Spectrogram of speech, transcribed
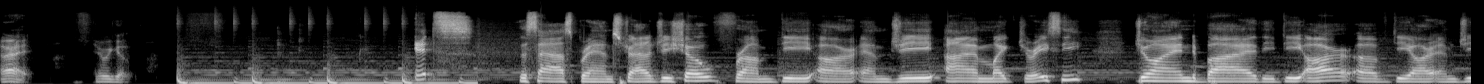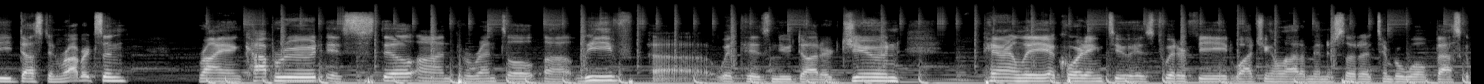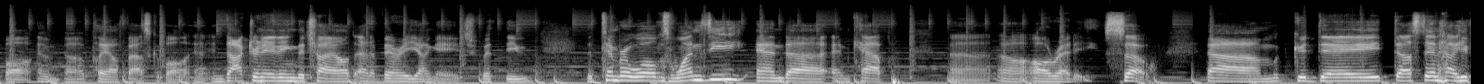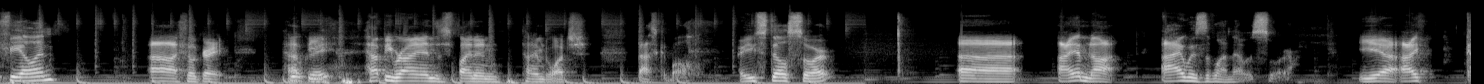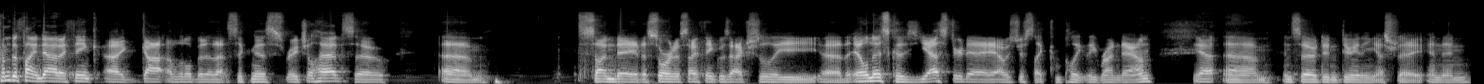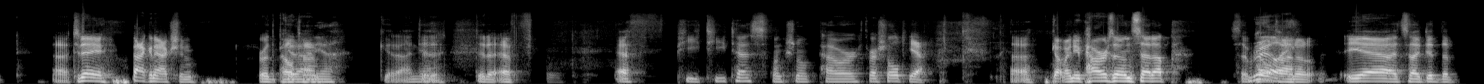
All right, here we go. It's the SaaS Brand Strategy Show from DRMG. I'm Mike Geraci, joined by the DR of DRMG, Dustin Robertson. Ryan Copperroot is still on parental uh, leave uh, with his new daughter, June apparently, according to his Twitter feed, watching a lot of Minnesota Timberwolf basketball and uh, playoff basketball, indoctrinating the child at a very young age with the the Timberwolves onesie and uh, and cap uh, uh already. So, um, good day, Dustin. How you feeling? Uh, I feel great. Happy, feel great. happy Ryan's finding time to watch basketball. Are you still sore? Uh, I am not. I was the one that was sore. Yeah, I come to find out, I think I got a little bit of that sickness Rachel had. So um, Sunday, the soreness I think was actually uh, the illness because yesterday I was just like completely run down. Yeah. Um, and so didn't do anything yesterday. And then uh, today, back in action, rode the Peloton. On. Good on you. Did a, did a F, FPT test, functional power threshold. Yeah. Uh, got my new power zone set up. So really? yeah, it's I did the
